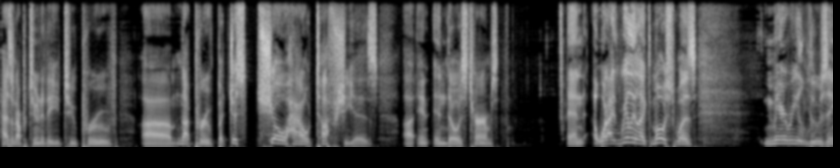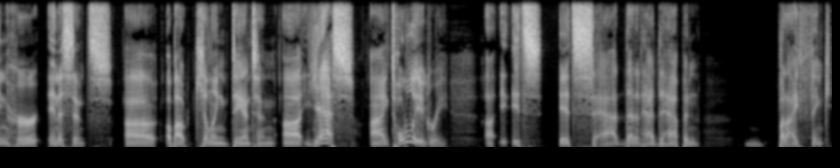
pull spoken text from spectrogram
has an opportunity to prove. Um, not prove, but just show how tough she is uh, in in those terms. And what I really liked most was Mary losing her innocence uh, about killing Danton. Uh, yes, I totally agree. Uh, it, it's it's sad that it had to happen, but I think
